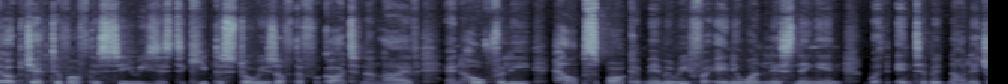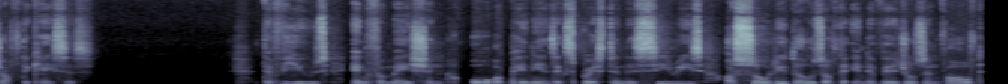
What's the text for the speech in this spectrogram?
The objective of this series is to keep the stories of the forgotten alive and hopefully help spark a memory for anyone listening in with intimate knowledge of the cases. The views, information, or opinions expressed in this series are solely those of the individuals involved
